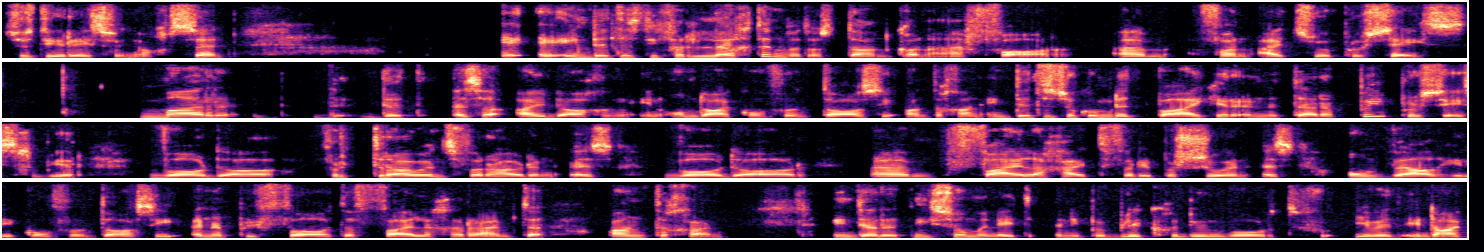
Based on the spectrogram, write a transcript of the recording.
soos die res van jou gesin en, en dit is die verligting wat ons dan kan ervaar um vanuit so 'n proses. Maar dit is 'n uitdaging en om daai konfrontasie aan te gaan en dit is hoekom dit baie keer in 'n terapieproses gebeur waar daar vertrouensverhouding is, waar daar um veiligheid vir die persoon is om wel hierdie konfrontasie in 'n private veilige ruimte aan te gaan en dat dit nie sommer net in die publiek gedoen word, jy weet, en daai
